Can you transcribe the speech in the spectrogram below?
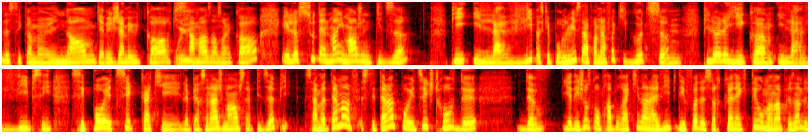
vite, c'est comme une âme qui avait jamais eu de corps, qui Oui. se ramasse dans un corps. Et là, soudainement, il mange une pizza. Puis il la vit parce que pour lui, c'est la première fois qu'il goûte ça. Mhm. Puis là, là, il est comme, il la vit. Puis c'est, poétique quand il- le personnage mange sa pizza. Puis ça m'a tellement. C'était tellement poétique, je trouve, de. de il y a des choses qu'on prend pour acquis dans la vie, puis des fois de se reconnecter au moment présent, de,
